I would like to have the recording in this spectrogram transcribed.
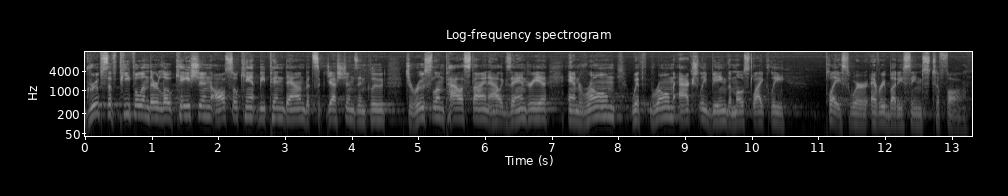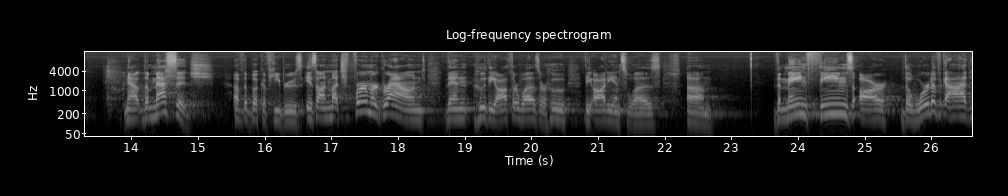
groups of people and their location also can't be pinned down, but suggestions include Jerusalem, Palestine, Alexandria, and Rome, with Rome actually being the most likely place where everybody seems to fall. Now, the message of the book of Hebrews is on much firmer ground than who the author was or who the audience was. Um, the main themes are the Word of God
